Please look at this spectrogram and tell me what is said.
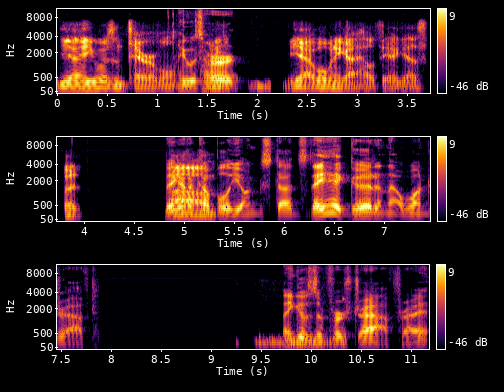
yeah, he wasn't terrible. He was When he- hurt. yeah, well, when he got healthy, I guess. But They got a Um, couple of young studs. They hit good in that one draft. I think it was their first draft, right?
